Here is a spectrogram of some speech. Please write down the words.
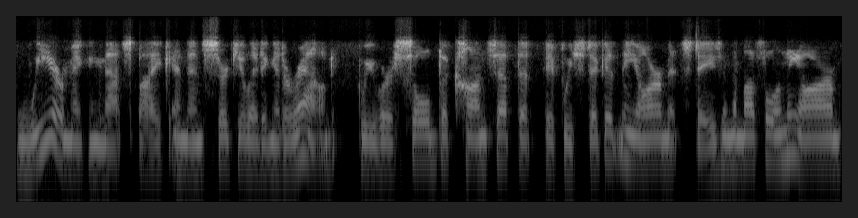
We are making that spike and then circulating it around. We were sold the concept that if we stick it in the arm, it stays in the muscle in the arm,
